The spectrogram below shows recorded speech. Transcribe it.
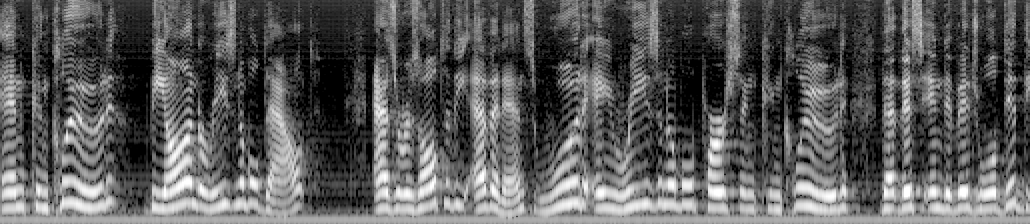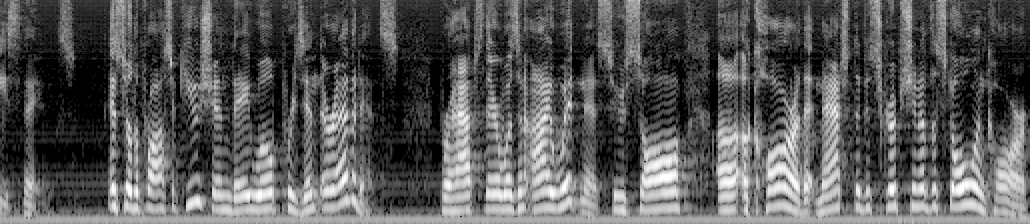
and conclude beyond a reasonable doubt, as a result of the evidence, would a reasonable person conclude that this individual did these things? And so the prosecution, they will present their evidence. Perhaps there was an eyewitness who saw uh, a car that matched the description of the stolen car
